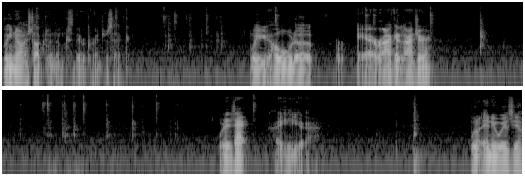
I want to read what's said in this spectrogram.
But you know, I stopped doing them because they were cringe as heck. Wait, hold up. A rocket launcher? What is that? I hear. But anyways, yeah.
